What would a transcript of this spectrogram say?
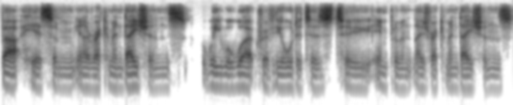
but here's some you know recommendations we will work with the auditors to implement those recommendations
